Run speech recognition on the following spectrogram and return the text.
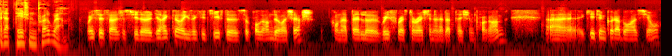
Adaptation Program. Oui, c'est ça. Je suis le directeur exécutif de ce programme de recherche qu'on appelle le Reef Restoration and Adaptation Program, qui est une collaboration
